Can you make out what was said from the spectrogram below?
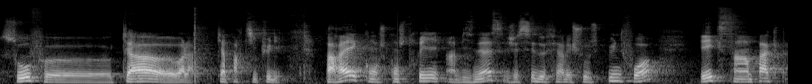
sauf euh, cas, euh, voilà, cas particulier. Pareil, quand je construis un business, j'essaie de faire les choses une fois et que ça impacte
